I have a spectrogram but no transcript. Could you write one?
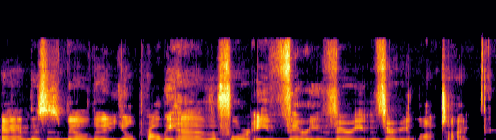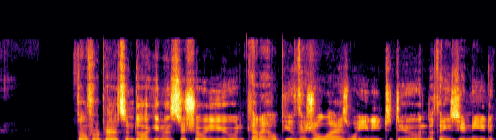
and this is a build that you'll probably have for a very very very long time. So i've prepared some documents to show you and kind of help you visualize what you need to do and the things you need.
